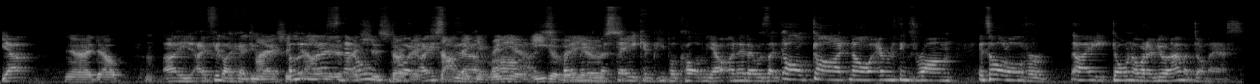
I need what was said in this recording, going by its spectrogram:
Yeah, Yeah, I doubt. I, I feel like I do. I actually a little doubted less if I now, should start but make- I used stop to do that making video- lot. ego If I made a mistake and people called me out on it, I was like, "Oh God, no! Everything's wrong. It's all over. I don't know what I'm doing. I'm a dumbass."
